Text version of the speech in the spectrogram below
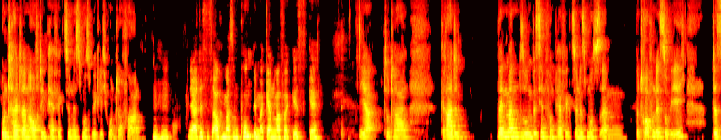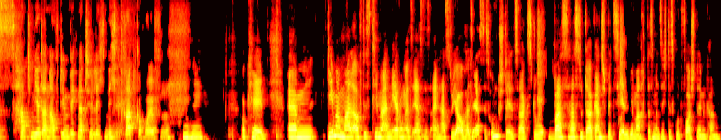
und halt dann auch den Perfektionismus wirklich runterfahren. Mhm. Ja, das ist auch immer so ein Punkt, den man gern mal vergisst, gell? Ja, total. Gerade wenn man so ein bisschen von Perfektionismus ähm, betroffen ist, so wie ich, das hat mir dann auf dem Weg natürlich nicht gerade geholfen. Mhm. Okay. Ähm, gehen wir mal auf das Thema Ernährung als erstes ein. Hast du ja auch als erstes umgestellt, sagst du. Was hast du da ganz speziell gemacht, dass man sich das gut vorstellen kann?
